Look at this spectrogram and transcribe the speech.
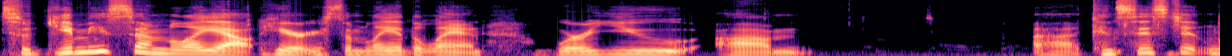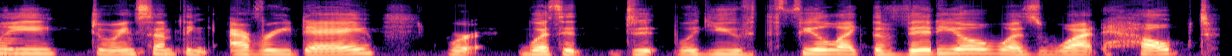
So give me some layout here, some lay of the land. Were you um, uh, consistently doing something every day? Where was it? Did, would you feel like the video was what helped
